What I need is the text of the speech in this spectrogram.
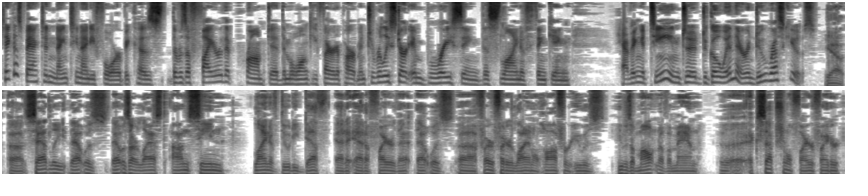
Take us back to 1994 because there was a fire that prompted the Milwaukee Fire Department to really start embracing this line of thinking, having a team to, to go in there and do rescues. Yeah, uh, sadly, that was that was our last on scene line of duty death at a, at a fire. That that was uh, firefighter Lionel Hoffer. He was he was a mountain of a man. uh, exceptional firefighter,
